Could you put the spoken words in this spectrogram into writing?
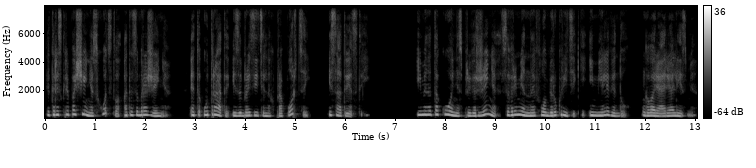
Это раскрепощение сходства от изображения, это утрата изобразительных пропорций и соответствий. Именно такое неспровержение современные флоберу критики имели в виду, говоря о реализме.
